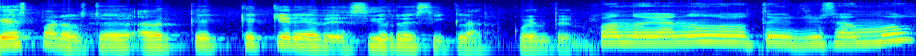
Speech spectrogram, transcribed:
¿Qué es para ustedes? A ver, ¿qué, qué quiere decir reciclar? Cuéntenme. Cuando ya no lo utilizamos,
